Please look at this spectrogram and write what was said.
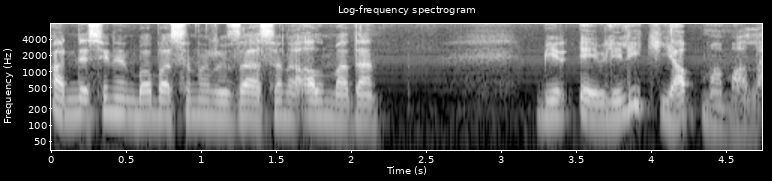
annesinin babasının rızasını almadan bir evlilik yapmamalı.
